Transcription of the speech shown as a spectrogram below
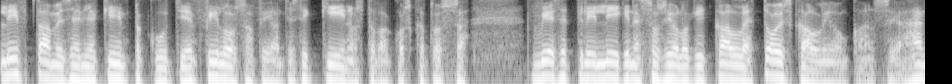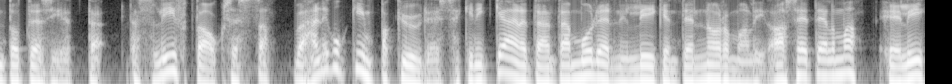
Liftaamisen ja kimppakuutien filosofia on tietysti kiinnostava, koska tuossa viestittelin liikennesosiologi Kalle Toiskallion kanssa ja hän totesi, että tässä liftauksessa, vähän niin kuin kimppakyydeissäkin, niin käännetään tämä modernin liikenteen normaali asetelma, eli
